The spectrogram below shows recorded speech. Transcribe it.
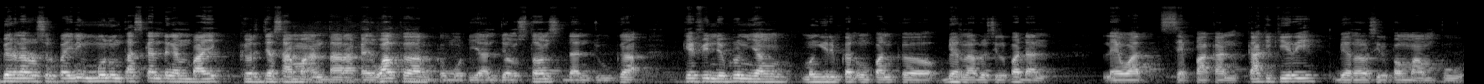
Bernardo Silva ini menuntaskan dengan baik kerjasama antara Kyle Walker, kemudian John Stones dan juga Kevin De Bruyne yang mengirimkan umpan ke Bernardo Silva dan lewat sepakan kaki kiri Bernardo Silva mampu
